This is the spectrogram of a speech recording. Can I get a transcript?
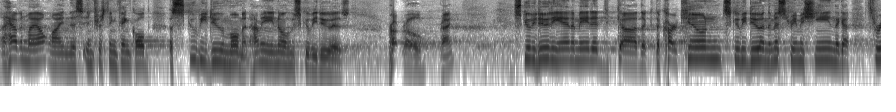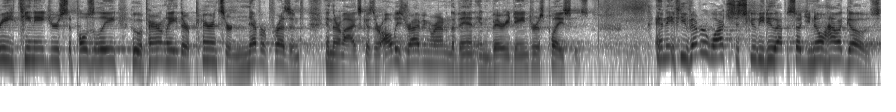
I have in my outline this interesting thing called a Scooby Doo moment. How many of you know who Scooby Doo is? Rutro, right? Scooby Doo, the animated, uh, the, the cartoon, Scooby Doo and the Mystery Machine. They got three teenagers, supposedly, who apparently their parents are never present in their lives because they're always driving around in the van in very dangerous places. And if you've ever watched a Scooby Doo episode, you know how it goes.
